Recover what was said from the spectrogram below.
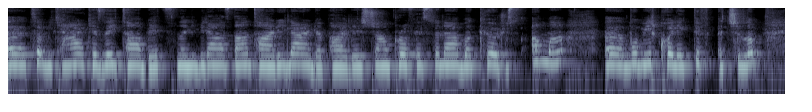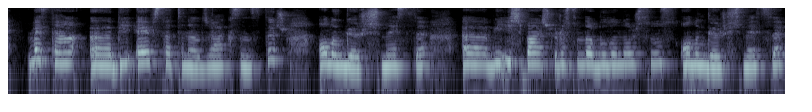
Ee, tabii ki herkese hitap etsin. Hani birazdan tarihler de paylaşacağım. Profesyonel bakıyoruz ama e, bu bir kolektif açılım. Mesela e, bir ev satın alacaksınızdır. Onun görüşmesi. E, bir iş başvurusunda bulunursunuz. Onun görüşmesi.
